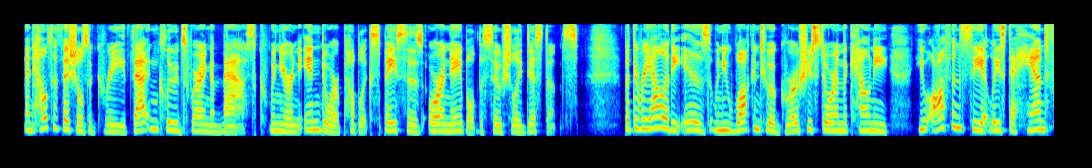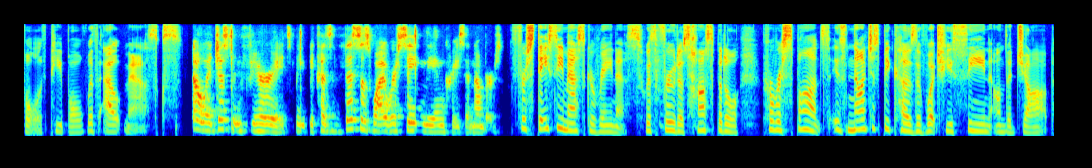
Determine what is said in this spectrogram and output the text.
And health officials agree that includes wearing a mask when you're in indoor public spaces or unable to socially distance. But the reality is, when you walk into a grocery store in the county, you often see at least a handful of people without masks. Oh, it just infuriates me because this is why we're seeing the increase in numbers. For Stacy Mascarenas with Fruita's Hospital, her response is not just because of what she's seen on the job.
